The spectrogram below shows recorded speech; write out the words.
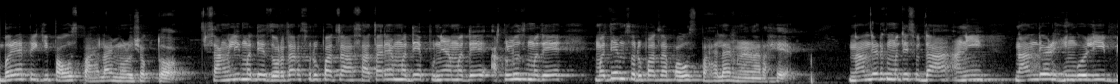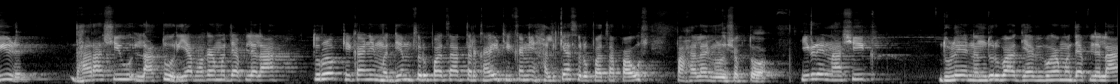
बऱ्यापैकी पाऊस पाहायला मिळू शकतो. सांगलीमध्ये जोरदार स्वरूपाचा साताऱ्यामध्ये पुण्यामध्ये अकलूजमध्ये मध्यम स्वरूपाचा पाऊस पाहायला मिळणार आहे. नांदेडमध्ये सुद्धा आणि नांदेड हिंगोली बीड धाराशिव लातूर या भागामध्ये आपल्याला तुरळक ठिकाणी मध्यम स्वरूपाचा तर काही ठिकाणी हलक्या स्वरूपाचा पाऊस पाहायला मिळू शकतो. इकडे नाशिक धुळे नंदुरबार या विभागामध्ये आपल्याला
